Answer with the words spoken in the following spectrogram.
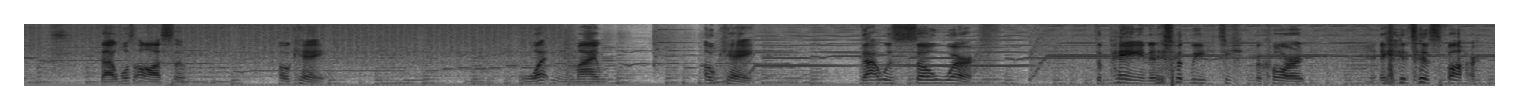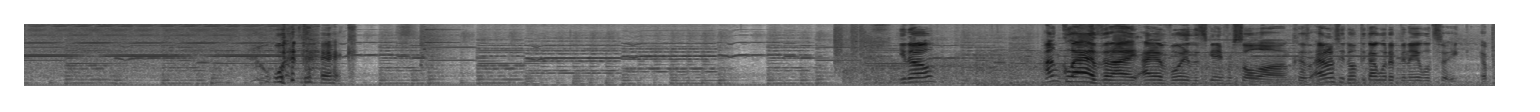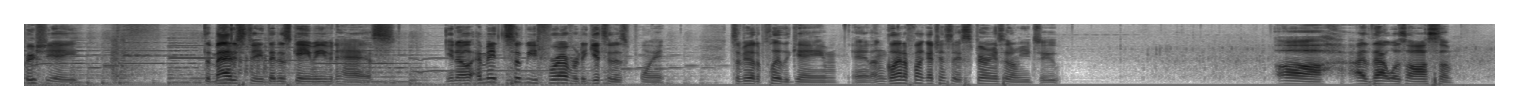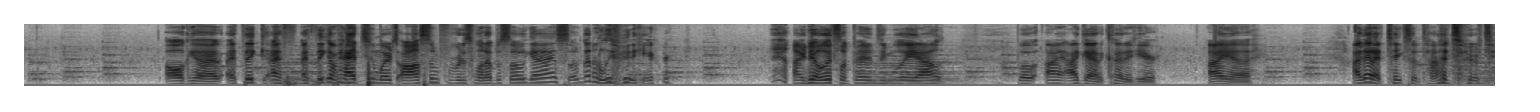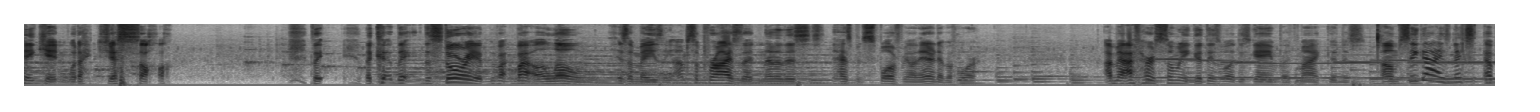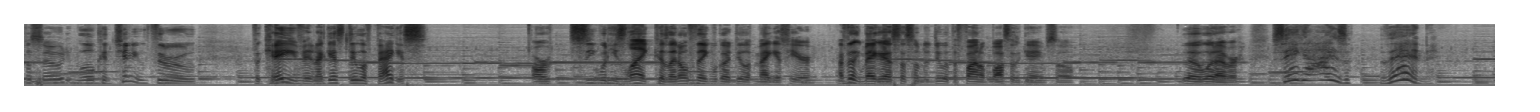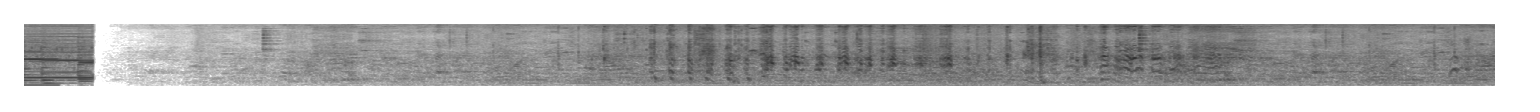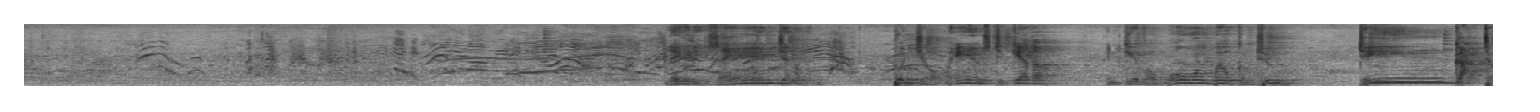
That was awesome. Okay. What in my... Okay. That was so worth the pain that it took me to record and get this far. What the heck? You know, I'm glad that I, I avoided this game for so long, because I honestly don't think I would have been able to appreciate the majesty that this game even has. You know, I mean, it took me forever to get to this point, to be able to play the game, and I'm glad I finally got a chance to experience it on YouTube. Oh, I, that was awesome. Oh god, I think I, I think I've had too much awesome for this one episode, guys. So I'm gonna leave it here. I know it's a pending way out, but I, I gotta cut it here. I, uh, I gotta take some time to take in what I just saw. The, the, the, the story alone is amazing. I'm surprised that none of this has been spoiled for me on the internet before. I mean, I've heard so many good things about this game, but my goodness. Um, see you guys next episode. We'll continue through the cave and I guess deal with Magus or see what he's like, because I don't think we're going to deal with Magus here. I feel like Magus has something to do with the final boss of the game, so... Uh, whatever. See you guys then! Ladies and gentlemen, put your hands together and give a warm welcome to Team Gato.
